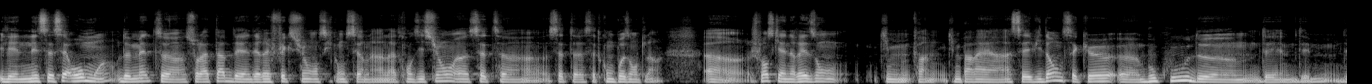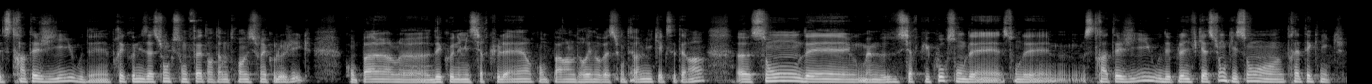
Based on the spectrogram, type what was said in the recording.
il est nécessaire au moins de mettre euh, sur la table des, réflexions en ce qui concerne la, transition euh, cette, euh, cette, cette composante-là. Euh, je pense qu'il y a une raison qui me, qui me paraît assez évidente, c'est que beaucoup de des, des, des, stratégies ou des préconisations qui sont faites en termes de transition écologique, qu'on parle d'économie circulaire, qu'on parle de rénovation thermique, etc., sont des ou même de circuits courts sont des sont des stratégies ou des planifications qui sont très techniques.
